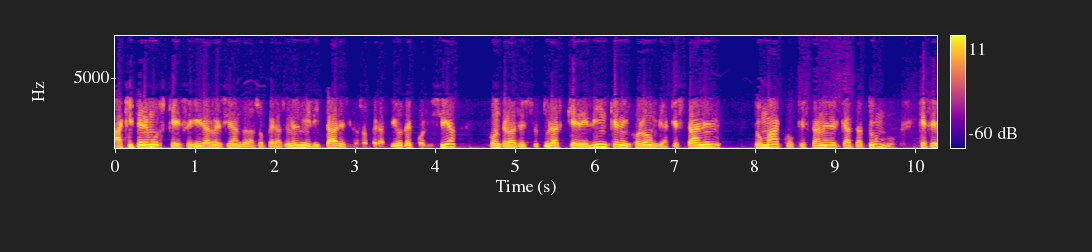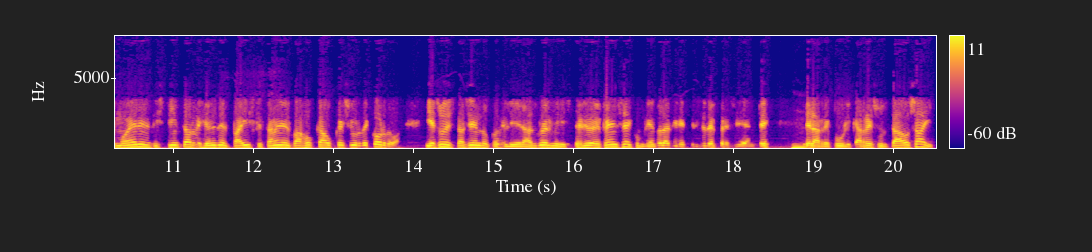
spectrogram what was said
Aquí tenemos que seguir arreciando las operaciones militares y los operativos de policía contra las estructuras que delinquen en Colombia, que están en Tumaco, que están en el Catatumbo, que se mueven en distintas regiones del país, que están en el Bajo Cauca y sur de Córdoba. Y eso se está haciendo con el liderazgo del Ministerio de Defensa y cumpliendo las directrices del presidente mm. de la República. Resultados hay.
